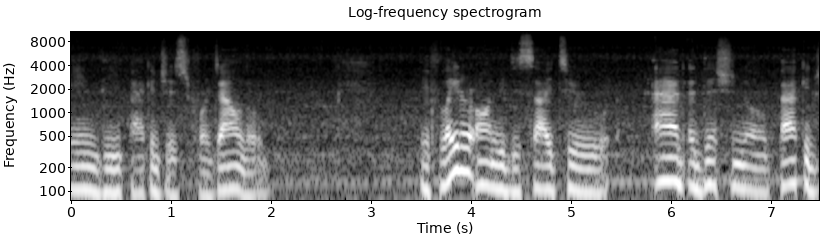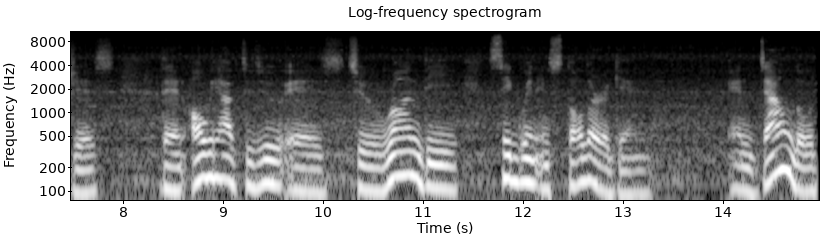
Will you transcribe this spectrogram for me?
in the packages for download. If later on we decide to add additional packages then all we have to do is to run the Cygwin installer again and download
